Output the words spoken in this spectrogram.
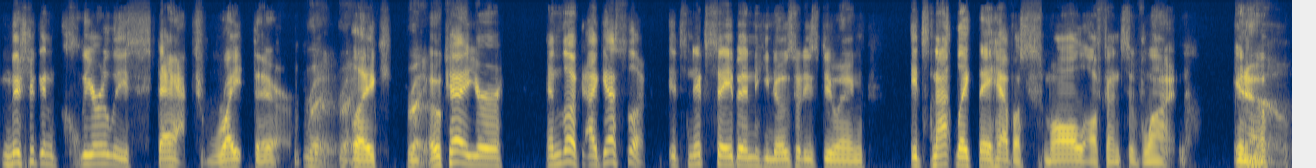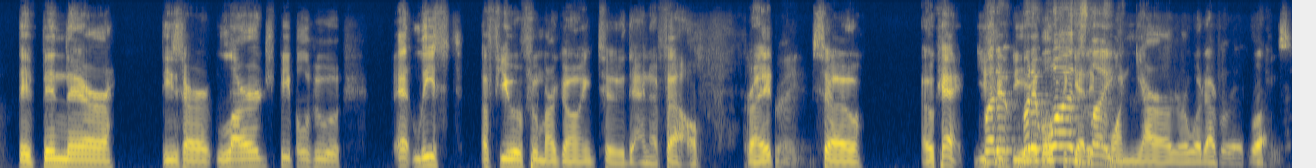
Michigan clearly stacked right there. right, right, Like, right. okay, you're and look, I guess look, it's Nick Saban, he knows what he's doing. It's not like they have a small offensive line. You know, No. They've been there. These are large people who at least a few of whom are going to the NFL, right? right. So okay, you But should it- be able to was get like- it one yard or whatever it was.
